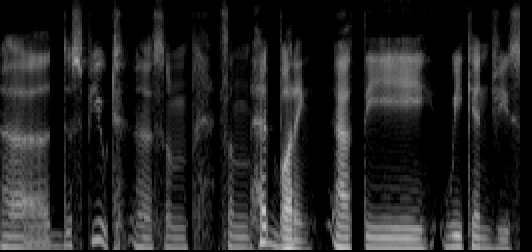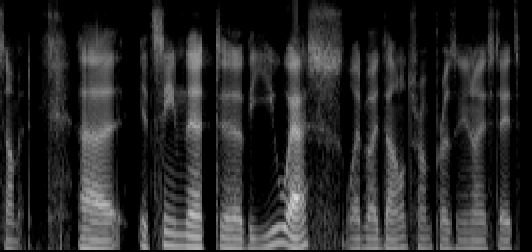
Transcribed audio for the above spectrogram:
uh, dispute, uh, some some headbutting at the weekend G summit. Uh, it seemed that uh, the U.S., led by Donald Trump, President of the United States,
